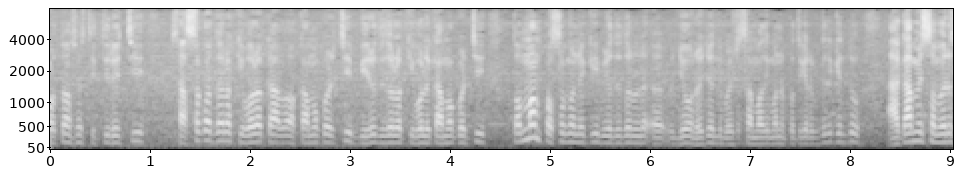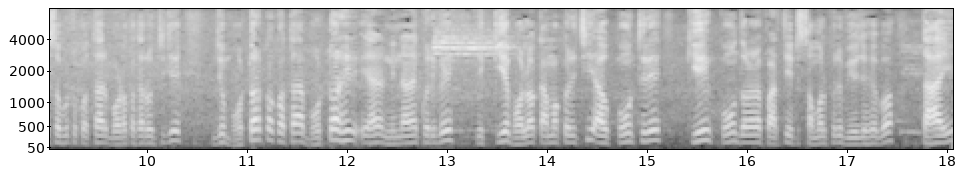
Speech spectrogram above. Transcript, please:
বর্তমান সে স্থিতি রয়েছে শাসক দল কিভাবে কাম করছে বিরোধী দল কিভাবে কাম করছে তমাম প্রসঙ্গ নিয়ে বিরোধী দল যে রয়েছেন বরিষ্ঠ সাংবাদিক মানে প্রতিক্রিয়া রাখুଥିଲେ কিন্তু আগামী সময়ের সবুঠ কথা বড় কথা রয়েছে যে যে ভোটর কথা ভোটর হি নির্ণয় করবে ସମ୍ବଲପୁରରେ ଯେ କିଏ ଭଲ କାମ କରିଛି ଆଉ କେଉଁଥିରେ କିଏ କେଉଁ ଦଳର ପ୍ରାର୍ଥୀ ଏଠି ସମ୍ବଲପୁରରେ ବିଜୟ ହେବ ତାହା ହିଁ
